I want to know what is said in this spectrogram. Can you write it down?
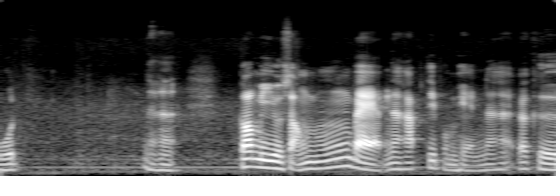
วุธนะฮะ ก็มีอยู่ 2 แบบนะครับที่ผมเห็นนะฮะ ก็คือ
